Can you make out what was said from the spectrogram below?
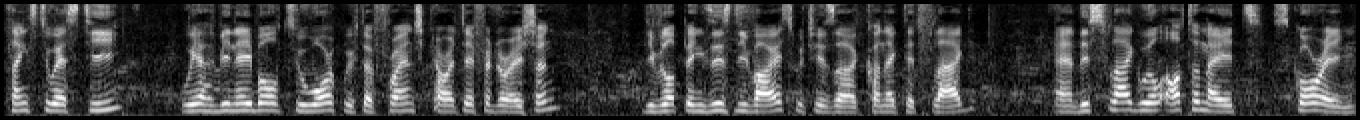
thanks to ST, we have been able to work with the French Karate Federation, developing this device, which is a connected flag. And this flag will automate scoring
